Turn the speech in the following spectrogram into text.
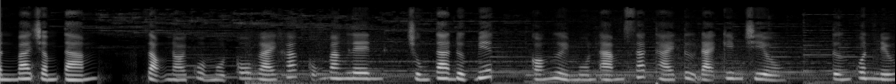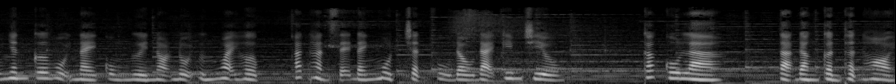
Phần 3.8 Giọng nói của một cô gái khác cũng vang lên, chúng ta được biết, có người muốn ám sát Thái tử Đại Kim Triều. Tướng quân nếu nhân cơ hội này cùng người nọ nội ứng ngoại hợp, át hẳn sẽ đánh một trận phủ đầu Đại Kim Triều. Các cô là... Tạ Đằng cẩn thận hỏi,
